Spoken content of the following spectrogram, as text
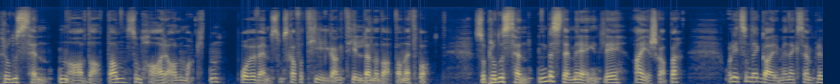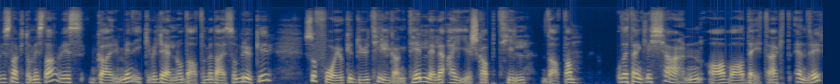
produsenten av dataen som har all makten over hvem som skal få tilgang til denne dataen etterpå. Så produsenten bestemmer egentlig eierskapet. Og litt som det Garmin-eksempelet vi snakket om i stad. Hvis Garmin ikke vil dele noe data med deg som bruker, så får jo ikke du tilgang til eller eierskap til dataen. Og dette er egentlig kjernen av hva DataAct endrer.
